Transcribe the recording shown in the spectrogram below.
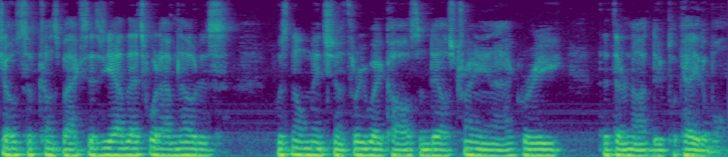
Joseph comes back and says, "Yeah, that's what I've noticed. Was no mention of three-way calls in Dale's training, I agree that they're not duplicatable."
